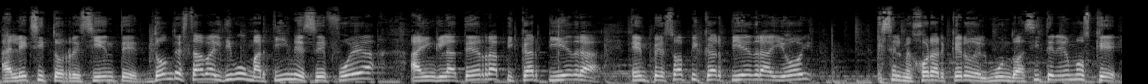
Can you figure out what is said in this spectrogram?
al éxito reciente. ¿Dónde estaba el Dibu Martínez? Se fue a, a Inglaterra a picar piedra. Empezó a picar piedra y hoy es el mejor arquero del mundo. Así tenemos que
